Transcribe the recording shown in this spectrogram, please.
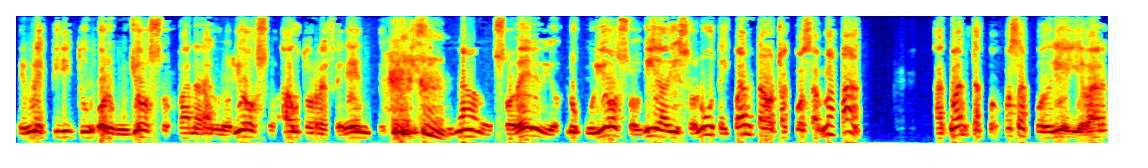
en un espíritu orgulloso, vanaglorioso, autorreferente, disciplinado, soberbio, lujurioso, vida disoluta y cuántas otras cosas más. ¿A cuántas cosas podría llevar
